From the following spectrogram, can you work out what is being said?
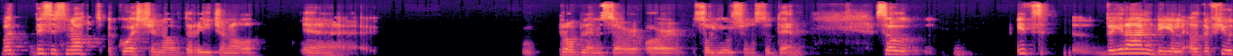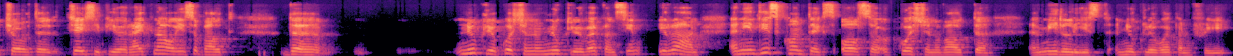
but this is not a question of the regional uh, problems or, or solutions to them. So it's the Iran deal or the future of the JCPOA right now is about the nuclear question of nuclear weapons in Iran. And in this context, also a question about the uh, Middle East nuclear weapon free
